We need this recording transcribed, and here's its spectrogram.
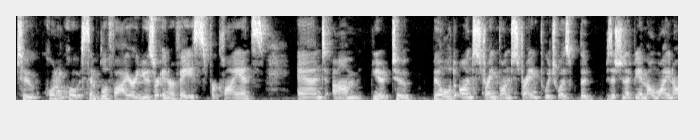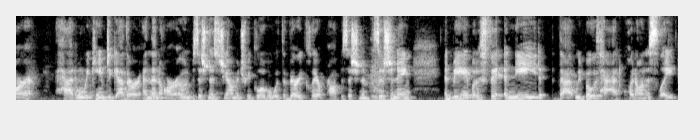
to quote unquote simplify our user interface for clients and um, you know to build on strength on strength, which was the position that VML Y&R had when we came together, and then our own position as Geometry Global with a very clear proposition and positioning, and being able to fit a need that we both had, quite honestly.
